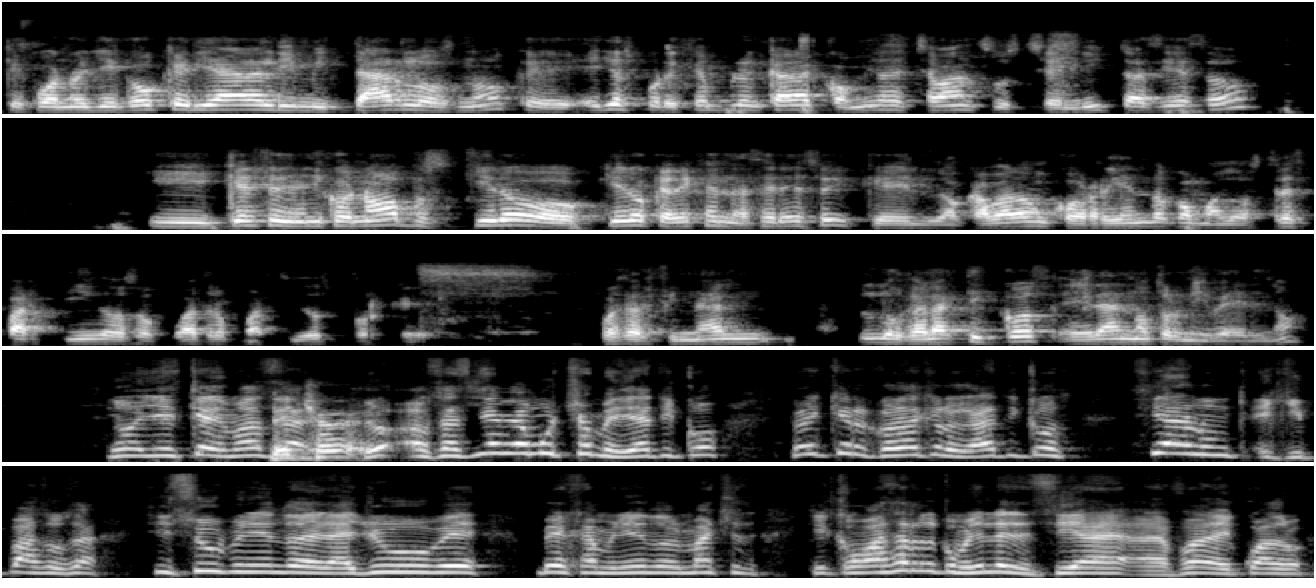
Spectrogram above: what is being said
que cuando llegó quería limitarlos, ¿no? Que ellos, por ejemplo, en cada comida se echaban sus chelitas y eso, y que se dijo, no, pues quiero, quiero que dejen de hacer eso y que lo acabaron corriendo como a los tres partidos o cuatro partidos porque, pues al final, los galácticos eran otro nivel, ¿no? No, y es que además, De o, sea, hecho- pero, o sea, sí había mucho mediático, pero hay que recordar que los Galácticos sí eran un equipazo, o sea, si viniendo de la Juve, Beckham viniendo del Manchester, que como hace como yo les decía afuera de cuadro,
